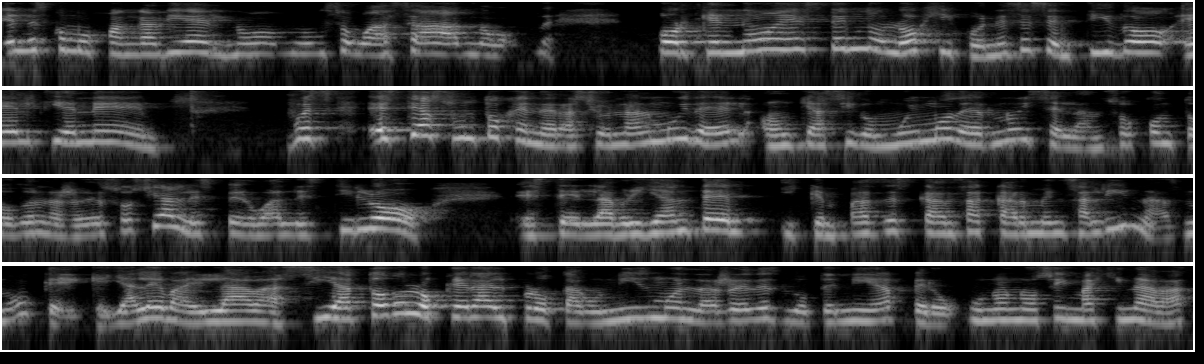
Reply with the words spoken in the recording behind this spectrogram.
él es como Juan Gabriel, no, no uso WhatsApp, no, porque no es tecnológico. En ese sentido, él tiene, pues, este asunto generacional muy de él, aunque ha sido muy moderno y se lanzó con todo en las redes sociales, pero al estilo, este, la brillante y que en paz descansa Carmen Salinas, ¿no? Que, que ya le bailaba, hacía todo lo que era el protagonismo en las redes lo tenía, pero uno no se imaginaba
